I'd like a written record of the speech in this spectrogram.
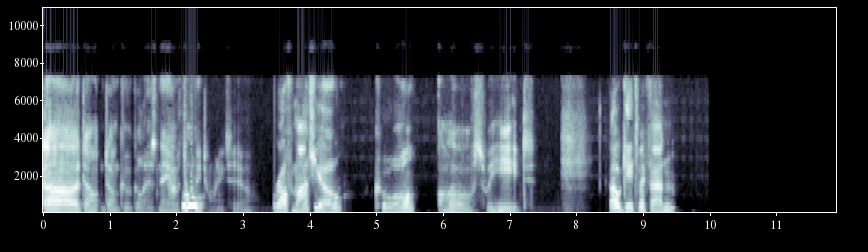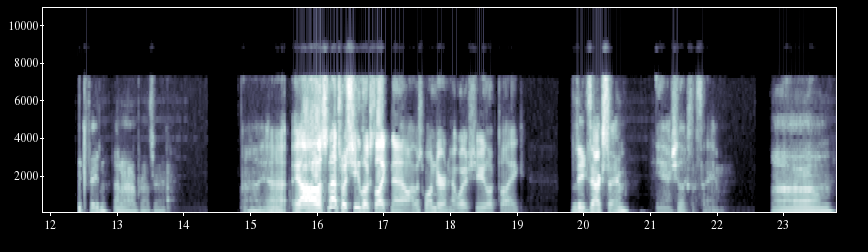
Uh, don't don't Google his name. With Ooh. 2022. Ralph Macchio. Cool. Oh, sweet. Oh, Gates McFadden. McFadden? I don't know how to pronounce name. Oh yeah. Yeah. Oh, so that's what she looks like now. I was wondering how, what she looked like. The exact same. Yeah, she looks the same. Um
